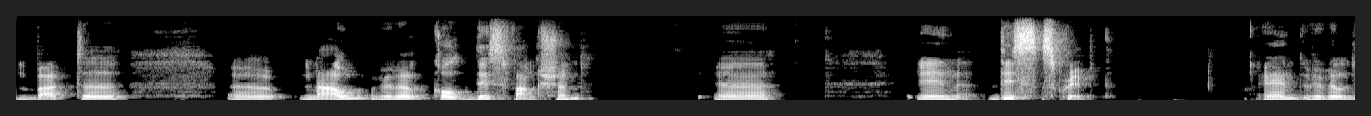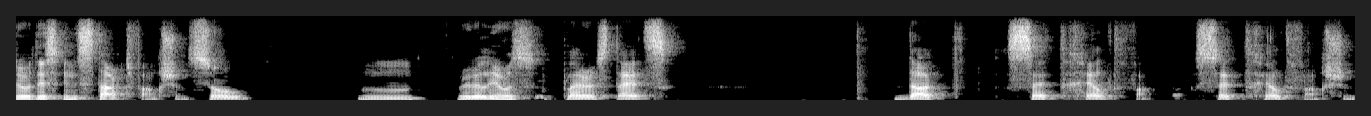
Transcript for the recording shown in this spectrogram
But uh, uh, now we will call this function uh, in this script. And we will do this in start function. So um, we will use player stats dot set health set health function.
